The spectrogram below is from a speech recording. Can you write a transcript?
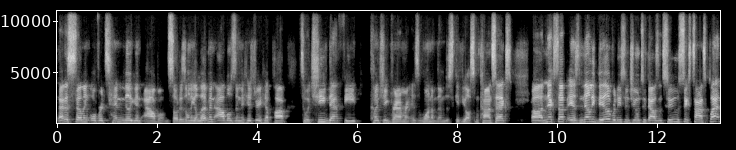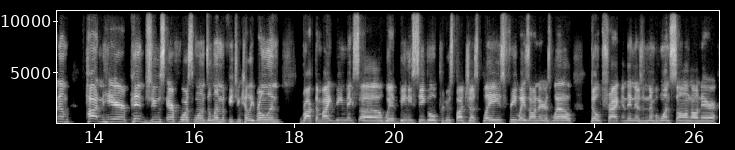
that is selling over 10 million albums. So there's only 11 albums in the history of hip hop to achieve that feat. Country Grammar is one of them. Just give you all some context. Uh, next up is Nellyville, released in June 2002, six times platinum. Hot in Here, Pimp Juice, Air Force One, Dilemma featuring Kelly Rowland. Rock the Mic remix uh, with Beanie Sigel, produced by Just Blaze. Freeways on there as well. Dope track. And then there's a number one song on there,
